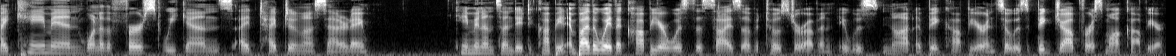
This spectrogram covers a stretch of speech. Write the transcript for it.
I came in one of the first weekends. I typed it on a Saturday. Came in on Sunday to copy it. And by the way, the copier was the size of a toaster oven. It was not a big copier. And so it was a big job for a small copier.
